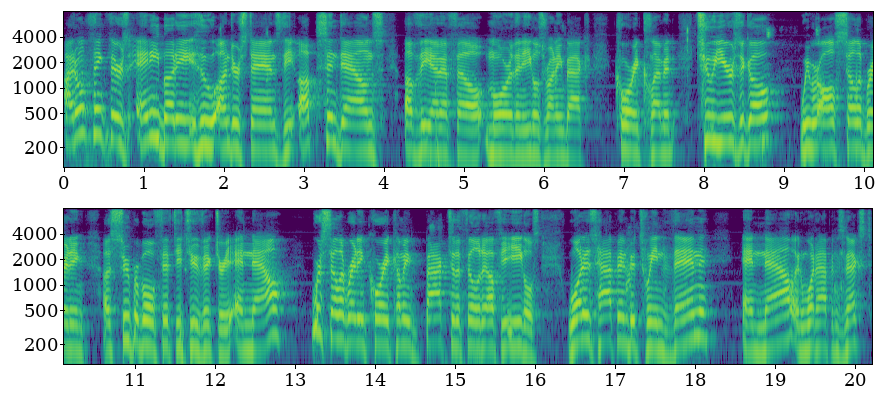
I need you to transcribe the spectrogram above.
I don't think there's anybody who understands the ups and downs of the NFL more than Eagles running back Corey Clement. Two years ago, we were all celebrating a Super Bowl 52 victory. And now we're celebrating Corey coming back to the Philadelphia Eagles. What has happened between then and now, and what happens next?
